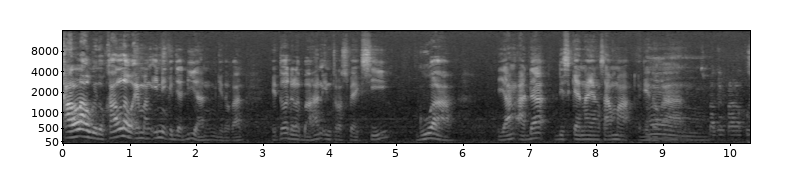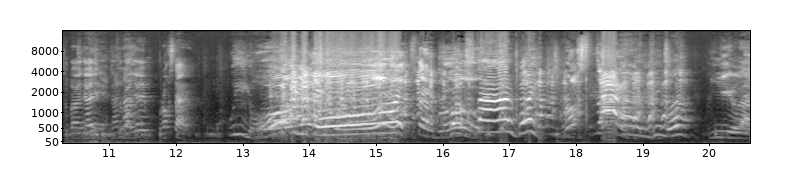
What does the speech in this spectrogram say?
kalau gitu. Kalau emang ini kejadian gitu kan itu adalah bahan introspeksi gua yang ada di skena yang sama gitu kan. Sebagai Iya, karena- sebagai rockstar. Wih, Oh, rockstar bro. Rockstar, boy. rockstar. Anjing, boy. gila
